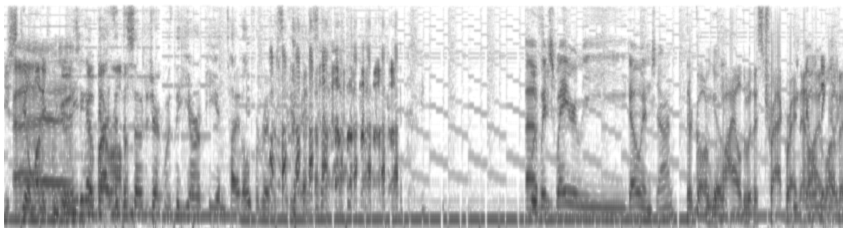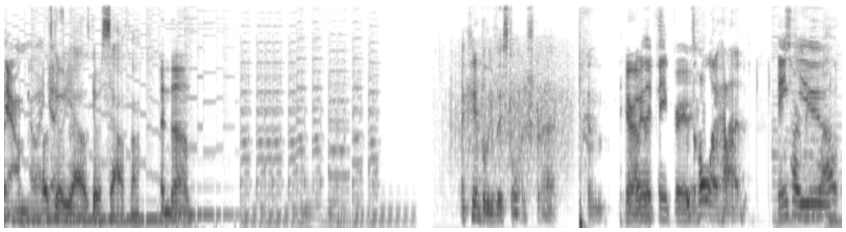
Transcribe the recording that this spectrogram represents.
You steal money from Uh, goons and Beating go up buy guys at the. Soda Jerk was the European title for River City Ransom. Uh, which way are we going, John? They're going go- wild with this track right we now. can I love go it. down, though. I Let's guess. go. Yeah, let's go south, huh? And um, I can't believe they stole our strat. And here I'm Toilet paper. it's all I had. Thank Sorry, were you. you out?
